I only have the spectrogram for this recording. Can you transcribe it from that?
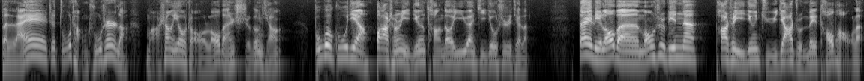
本来这赌场出事了，马上要找老板史更强，不过估计啊，八成已经躺到医院急救室去了。代理老板毛世斌呢，怕是已经举家准备逃跑了。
